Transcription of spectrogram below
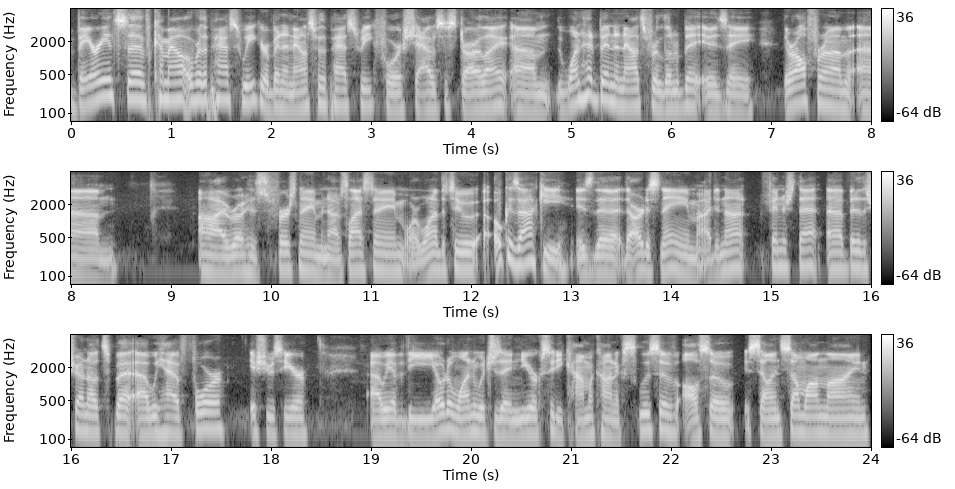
variants that have come out over the past week or been announced for the past week for Shadows of Starlight. Um, the one had been announced for a little bit. Is a they're all from. Um, uh, I wrote his first name and not his last name, or one of the two. Okazaki is the the artist's name. I did not finish that uh, bit of the show notes, but uh, we have four issues here. Uh, we have the Yoda one, which is a New York City Comic Con exclusive, also selling some online.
